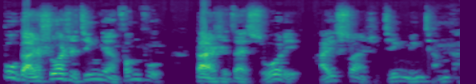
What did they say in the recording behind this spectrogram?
不敢说是经验丰富，但是在所里还算是精明强干。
